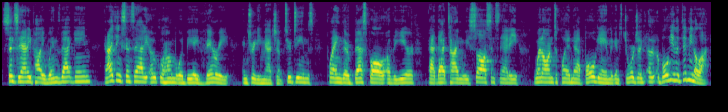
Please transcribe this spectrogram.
Cincinnati probably wins that game. And I think Cincinnati Oklahoma would be a very intriguing matchup. Two teams playing their best ball of the year at that time. We saw Cincinnati went on to play in that bowl game against Georgia, a, bowl game that did mean a lot.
